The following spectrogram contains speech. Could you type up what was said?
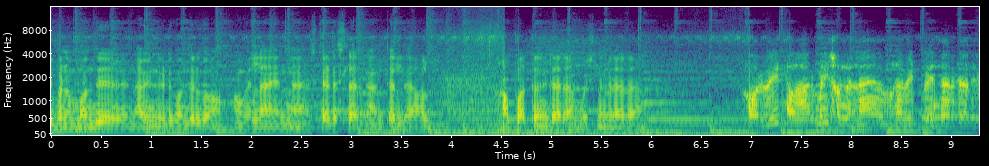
இப்போ நம்ம வந்து நவீன் வீட்டுக்கு வந்திருக்கோம். அவங்க எல்லாம் என்ன ஸ்டேட்டஸில் இருக்காங்கன்னு தெரியல. ஆள் அப்பா தூங்கிட்டாரா? முடிச்சுனுங்கிறாரா அவர் வெயிட் ஆறு மணி சொன்னல இன்னும் வெயிட் பண்ணி தான் இருக்காரு.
